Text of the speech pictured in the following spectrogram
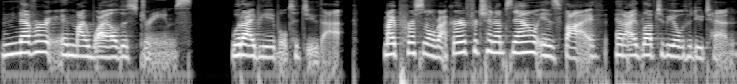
never in my wildest dreams would I be able to do that. My personal record for chin ups now is five, and I'd love to be able to do 10.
